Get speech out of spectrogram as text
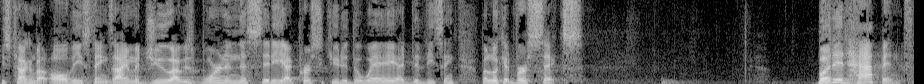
He's talking about all these things. I am a Jew. I was born in this city. I persecuted the way. I did these things. But look at verse 6. But it happened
